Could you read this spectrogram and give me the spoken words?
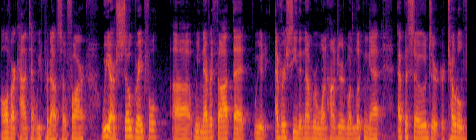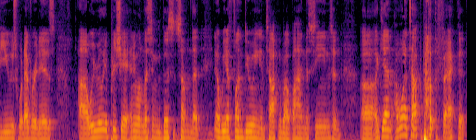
all of our content we've put out so far. We are so grateful. Uh, we never thought that we would ever see the number 100 when looking at episodes or, or total views, whatever it is. Uh, we really appreciate anyone listening to this. It's something that you know we have fun doing and talking about behind the scenes. And uh, again, I want to talk about the fact that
